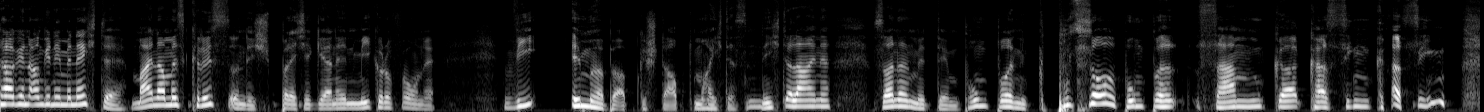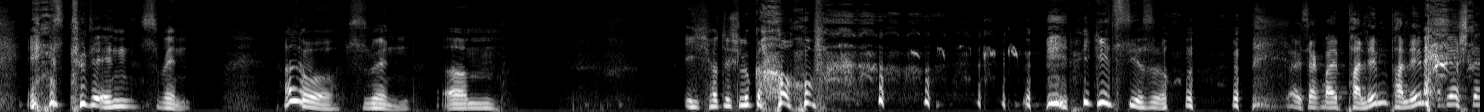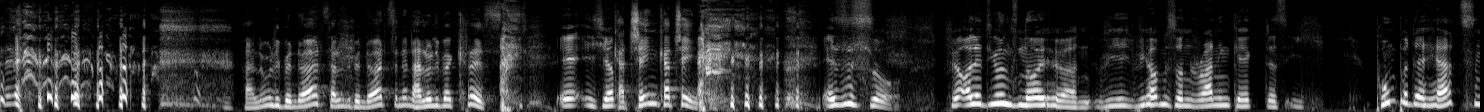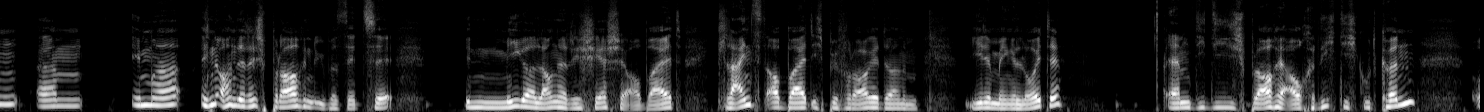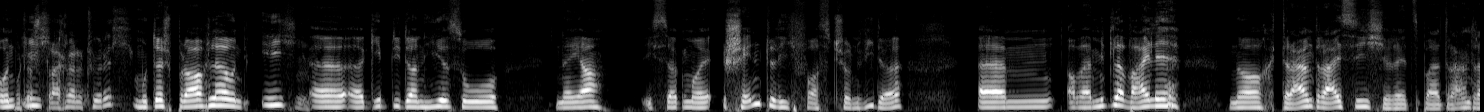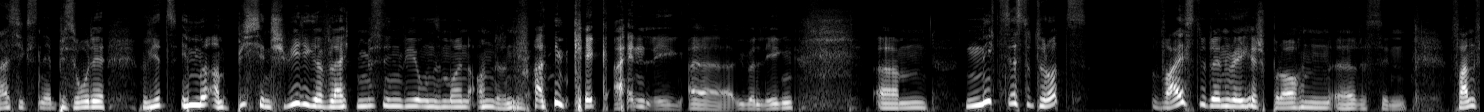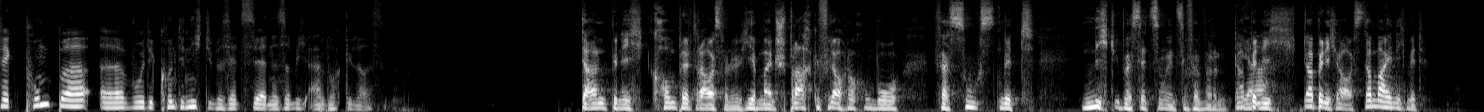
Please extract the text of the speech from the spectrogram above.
Tage in angenehme Nächte. Mein Name ist Chris und ich spreche gerne in Mikrofone. Wie immer beabgestaubt mache ich das nicht alleine, sondern mit dem Pumper Pusso, Pumper Samka Kasing Kasing. Es tut in Sven. Hallo Sven. Ähm, ich hatte Schluck auf. Wie geht's dir so? Ich sag mal Palim, Palim an der Stelle. hallo liebe Nerds, hallo liebe Nerdsinnen, hallo lieber Chris. Äh, Ich hab, Katsching, Katsching. es ist so, für alle, die uns neu hören, wir, wir haben so einen Running Gag, dass ich Pumpe der Herzen ähm, immer in andere Sprachen übersetze, in mega langer Recherchearbeit, Kleinstarbeit, ich befrage dann jede Menge Leute, ähm, die die Sprache auch richtig gut können. Und ich, Muttersprachler natürlich. Muttersprachler und ich äh, äh, gebe die dann hier so, naja, ich sag mal, schändlich fast schon wieder. Ähm, aber mittlerweile nach 33 oder jetzt bei der 33. Episode wird es immer ein bisschen schwieriger. Vielleicht müssen wir uns mal einen anderen Running Gag einlegen, äh, überlegen. Ähm, nichtsdestotrotz Weißt du denn, welche Sprachen äh, das sind? Fun Fact: Pumper äh, wurde, konnte nicht übersetzt werden, das habe ich einfach gelassen. Dann bin ich komplett raus, wenn du hier mein Sprachgefühl auch noch irgendwo versuchst mit Nicht-Übersetzungen zu verwirren. Da Ja. bin ich, da bin ich raus. Da mache ich nicht mit.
